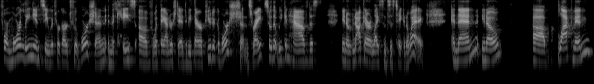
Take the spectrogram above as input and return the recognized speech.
for more leniency with regard to abortion in the case of what they understand to be therapeutic abortions, right? So that we can have this, you know, not get our licenses taken away. And then, you know, uh, Blackmun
